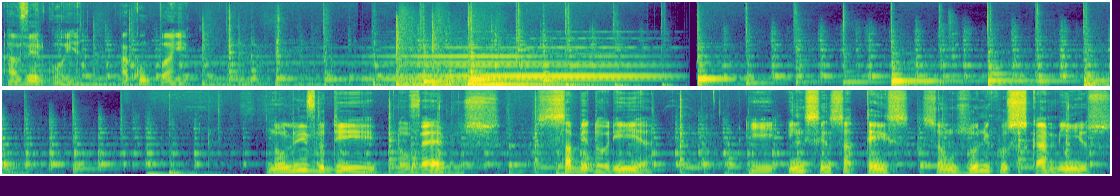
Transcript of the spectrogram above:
a vergonha. Acompanhe. No livro de Provérbios, sabedoria e insensatez são os únicos caminhos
